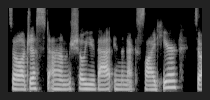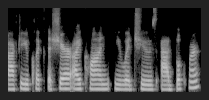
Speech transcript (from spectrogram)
So I'll just um, show you that in the next slide here. So after you click the share icon, you would choose add bookmark.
